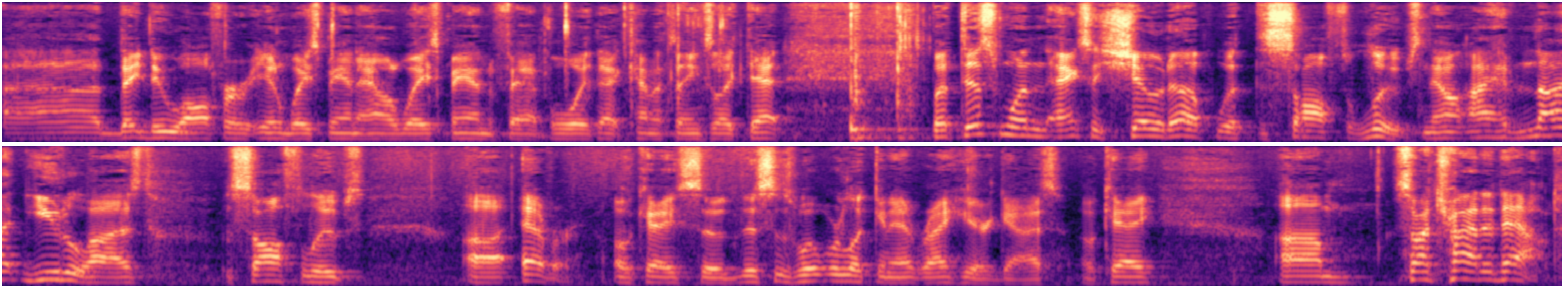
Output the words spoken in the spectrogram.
Uh, they do offer in waistband, out waistband, fat boy, that kind of things like that. But this one actually showed up with the soft loops. Now, I have not utilized the soft loops uh, ever. Okay, so this is what we're looking at right here, guys. Okay, um, so I tried it out.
